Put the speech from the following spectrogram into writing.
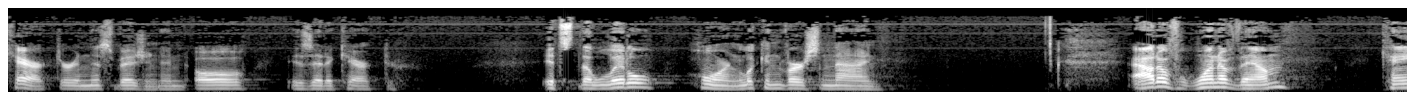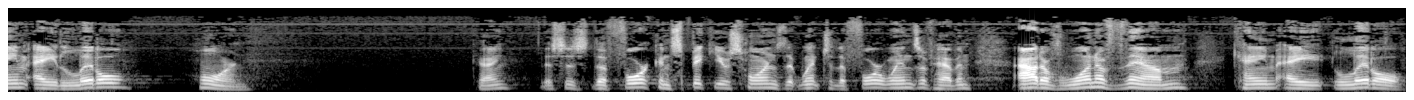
character in this vision. And oh, is it a character? It's the little horn. Look in verse 9. Out of one of them came a little horn. Okay? This is the four conspicuous horns that went to the four winds of heaven. Out of one of them came a little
